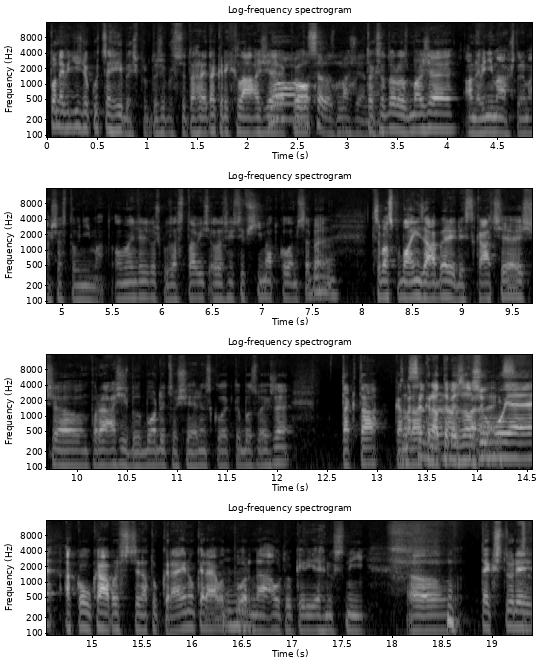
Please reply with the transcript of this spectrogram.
to nevidíš, dokud se hýbeš, protože prostě ta hra je tak rychlá, že No, jako, se rozmaže. tak no. se to rozmaže a nevnímáš to, nemáš čas to vnímat. A momentě, kdy trošku zastavíš a začneš si všímat kolem sebe, Hmm. třeba zpomalení záběry, kdy skáčeš, eh, prorážíš billboardy, což je jeden z collectibles ve hře, tak ta kamera tak na tebe zazumuje a kouká prostě na tu krajinu, která je odporná, auto, který je hnusný, uh, textury.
